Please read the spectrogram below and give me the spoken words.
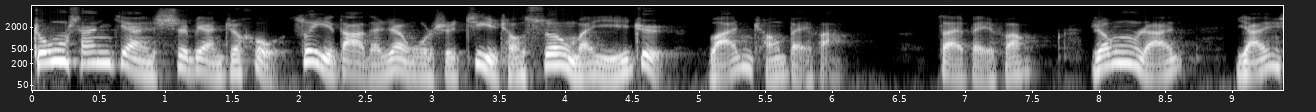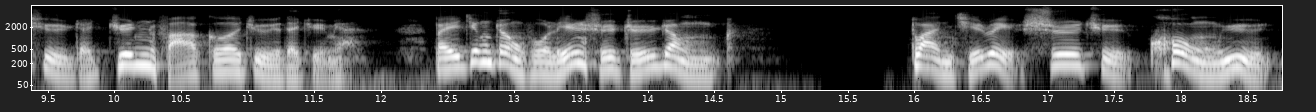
中山舰事变之后，最大的任务是继承孙文遗志。完成北伐，在北方仍然延续着军阀割据的局面。北京政府临时执政段祺瑞失去控御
